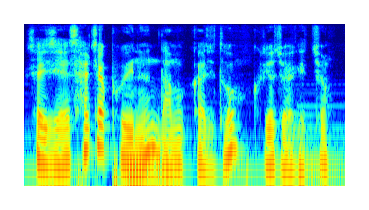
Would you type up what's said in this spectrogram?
자 이제 살짝 보이는 나뭇가지도 그려줘야겠죠.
